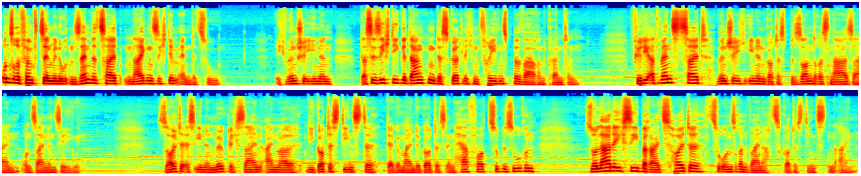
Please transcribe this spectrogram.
Unsere 15 Minuten Sendezeit neigen sich dem Ende zu. Ich wünsche Ihnen, dass Sie sich die Gedanken des göttlichen Friedens bewahren könnten. Für die Adventszeit wünsche ich Ihnen Gottes besonderes Nahesein und seinen Segen. Sollte es Ihnen möglich sein, einmal die Gottesdienste der Gemeinde Gottes in Herford zu besuchen, so lade ich Sie bereits heute zu unseren Weihnachtsgottesdiensten ein.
